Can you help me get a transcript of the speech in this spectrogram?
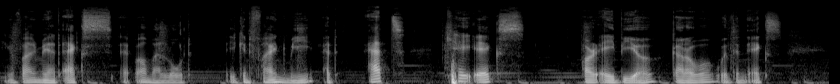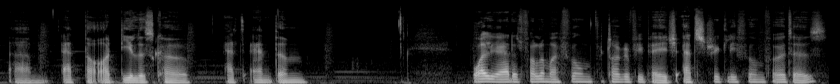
You can find me at X. Oh my lord, you can find me at at KX RABO Karabo with an X um, at the Art Dealers Co. at Anthem while you're at it, follow my film photography page at Strictly Film Photos,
